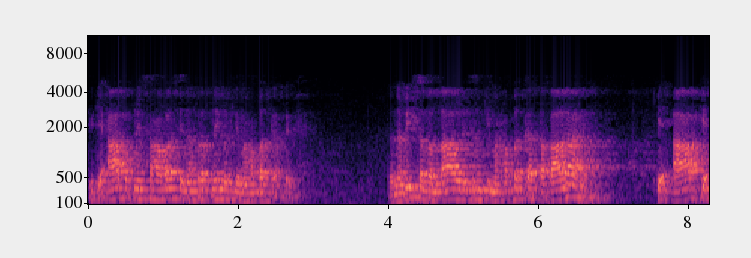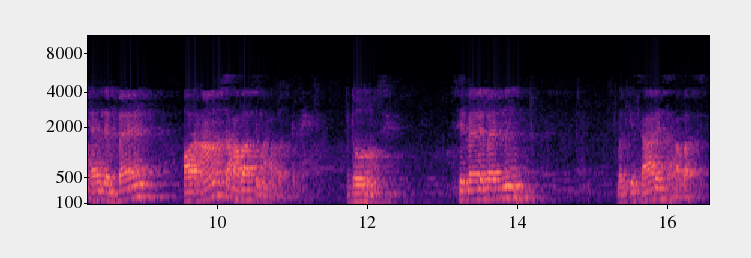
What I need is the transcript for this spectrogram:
کیونکہ آپ اپنے صحابہ سے نفرت نہیں بلکہ محبت کرتے تھے۔ تو نبی صلی اللہ علیہ وسلم کی محبت کا تقاضا ہے کہ آپ کے اہل بیت اور عام صحابہ سے محبت کریں، دونوں سے۔ صرف اہل بیت نہیں، بلکہ سارے صحابہ سے۔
